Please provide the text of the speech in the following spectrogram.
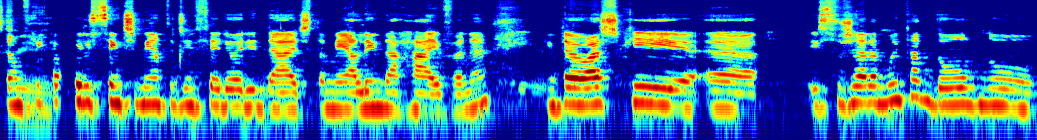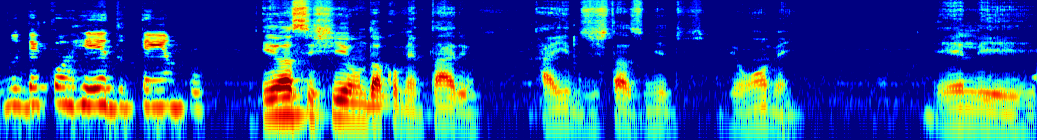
Então Sim. fica aquele sentimento de inferioridade também, além da raiva, né? Então eu acho que é, isso gera muita dor no, no decorrer do tempo. Eu assisti um documentário aí dos Estados Unidos de um homem. Ele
